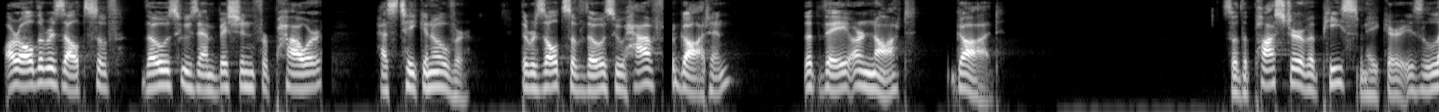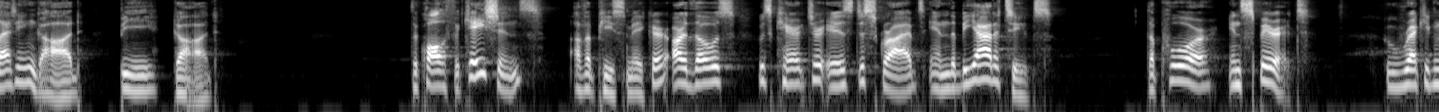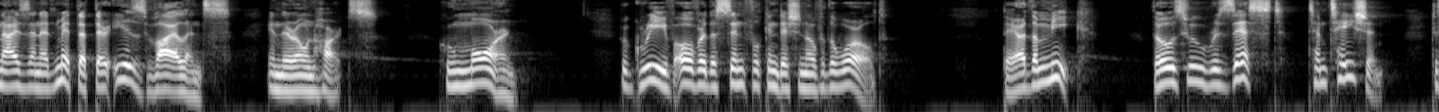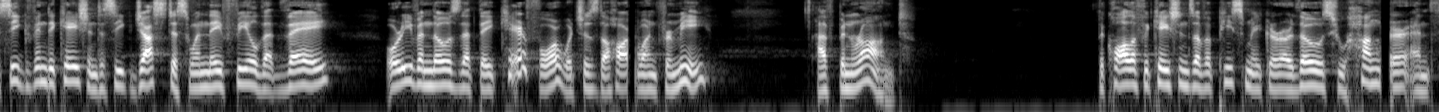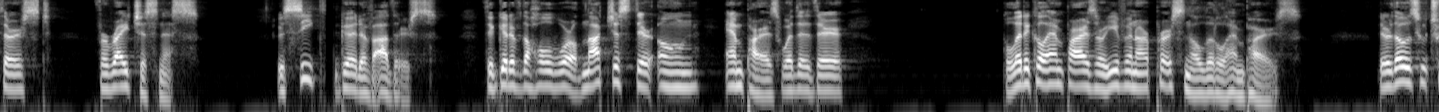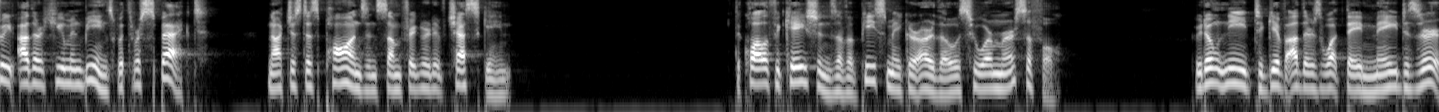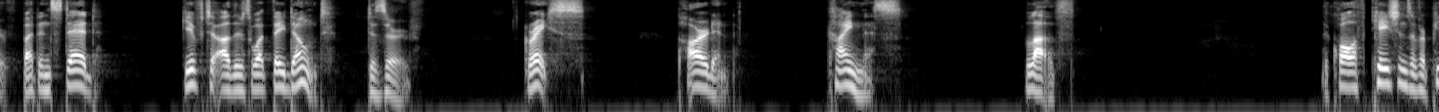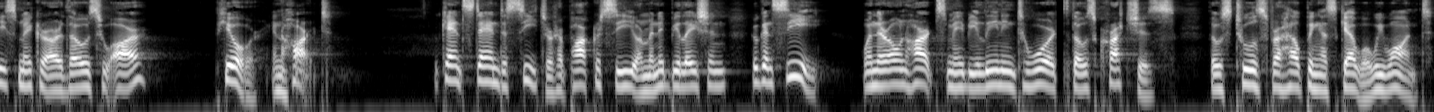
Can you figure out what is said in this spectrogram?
are all the results of those whose ambition for power has taken over, the results of those who have forgotten that they are not God. So the posture of a peacemaker is letting God be God. The qualifications of a peacemaker are those whose character is described in the Beatitudes. The poor in spirit, who recognize and admit that there is violence in their own hearts, who mourn, who grieve over the sinful condition of the world they are the meek, those who resist temptation, to seek vindication, to seek justice when they feel that they, or even those that they care for, which is the hard one for me, have been wronged. The qualifications of a peacemaker are those who hunger and thirst for righteousness, who seek the good of others, the good of the whole world, not just their own empires, whether they're political empires, or even our personal little empires. They're those who treat other human beings with respect, not just as pawns in some figurative chess game. The qualifications of a peacemaker are those who are merciful, who don't need to give others what they may deserve, but instead give to others what they don't deserve grace, pardon, kindness, love. The qualifications of a peacemaker are those who are pure in heart, who can't stand deceit or hypocrisy or manipulation, who can see when their own hearts may be leaning towards those crutches, those tools for helping us get what we want,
